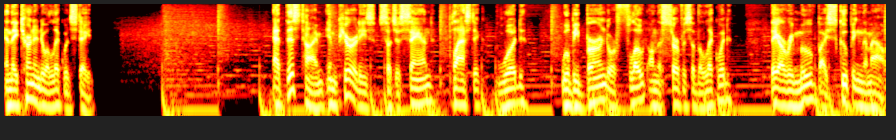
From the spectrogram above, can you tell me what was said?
and they turn into a liquid state. At this time, impurities such as sand, plastic, wood, will be burned or float on the surface of the liquid, they are removed by scooping them out.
